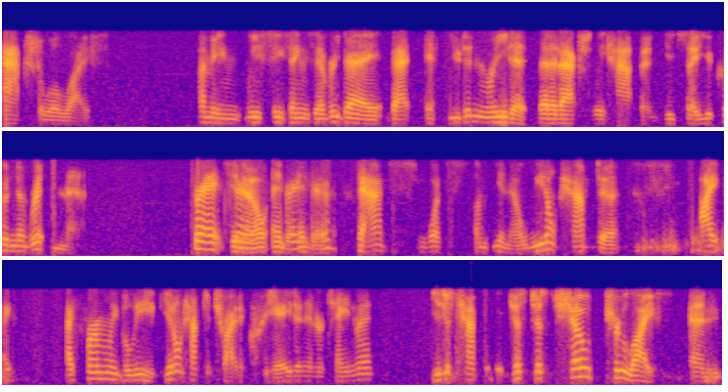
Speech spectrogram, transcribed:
actual life. I mean, we see things every day that if you didn't read it, that it actually happened. You'd say you couldn't have written that. Right. You true. know, and, Very and true. that's what's um, you know we don't have to. I, I I firmly believe you don't have to try to create an entertainment. You just have to just just show true life and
